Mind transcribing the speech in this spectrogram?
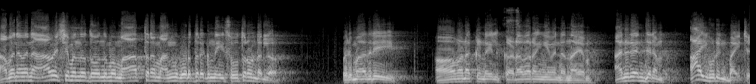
അവനവൻ ആവശ്യമെന്ന് തോന്നുമ്പോൾ മാത്രം അങ്ങ് പുറത്തെടുക്കുന്ന ഈ സൂത്രം ഉണ്ടല്ലോ ഒരുമാതിരി ആവണക്കണ്ടയിൽ കടവറങ്ങിയവന്റെ നയം. അനുരഞ്ജനം ഐ വുഡിൻ ബൈറ്റ്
